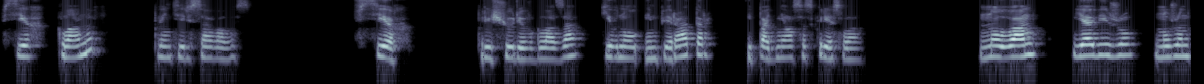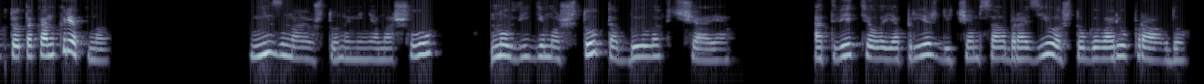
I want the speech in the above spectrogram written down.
«Всех кланов?» – поинтересовалась. «Всех!» – прищурив глаза, кивнул император и поднялся с кресла. «Но вам, я вижу, нужен кто-то конкретно». Не знаю, что на меня нашло, но, видимо, что-то было в чае. Ответила я прежде, чем сообразила, что говорю правду.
